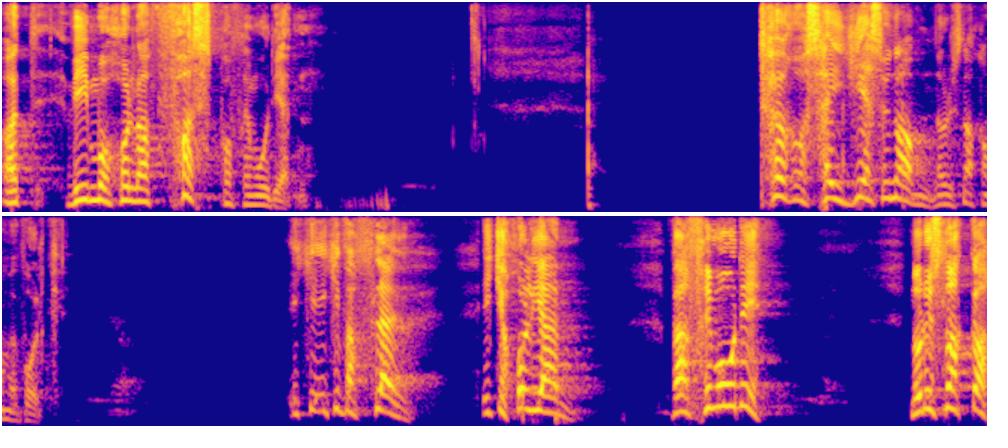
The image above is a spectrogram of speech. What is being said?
at vi må holde fast på frimodigheten. Tør å si Jesu navn når du snakker med folk. Ikke, ikke vær flau. Ikke hold igjen. Vær frimodig når du snakker.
